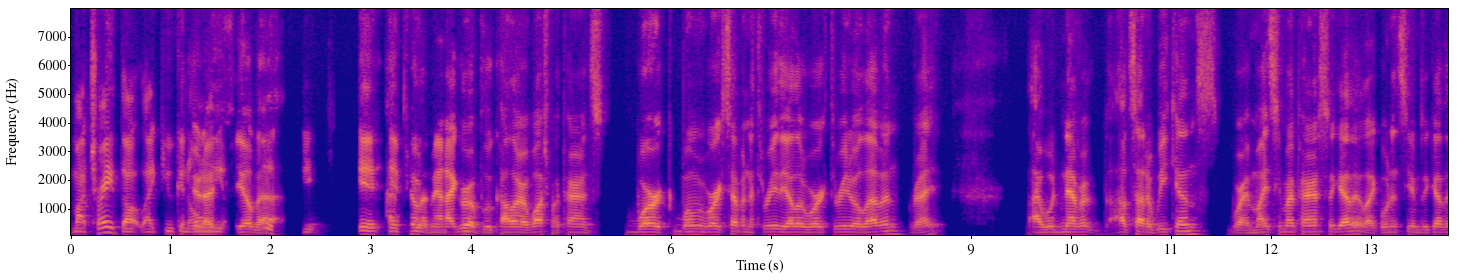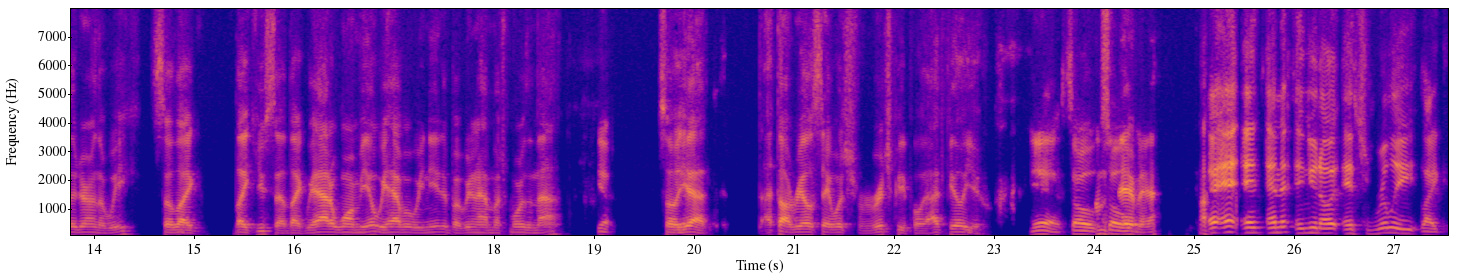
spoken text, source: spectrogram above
my train thought. Like you can Dude, only I feel that. If, I feel it, man. I grew up blue collar. I watched my parents work. One would work seven to three, the other work three to eleven. Right. I would never outside of weekends where I might see my parents together. Like wouldn't see them together during the week. So mm-hmm. like like you said, like we had a warm meal, we had what we needed, but we didn't have much more than that. Yep. So yeah, I thought real estate was for rich people. I feel you. Yeah. So I'm so there, man. and, and and and you know, it's really like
